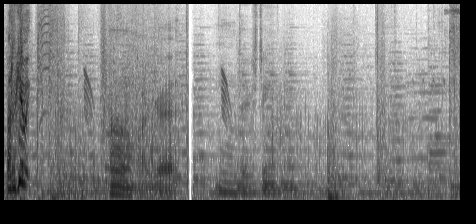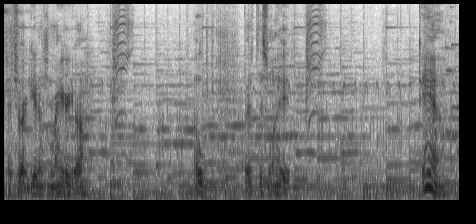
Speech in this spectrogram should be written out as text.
About to kill me! Oh my god. I'm thirsty. Let's try get him from right here, y'all. Oh, bet this one hit. Damn.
